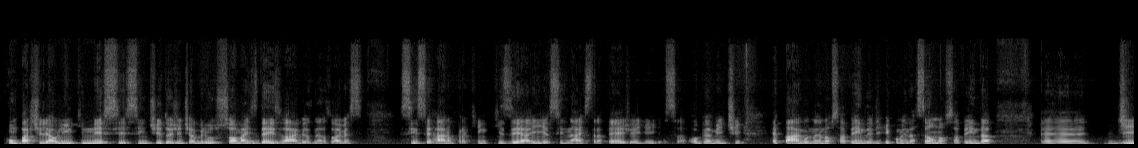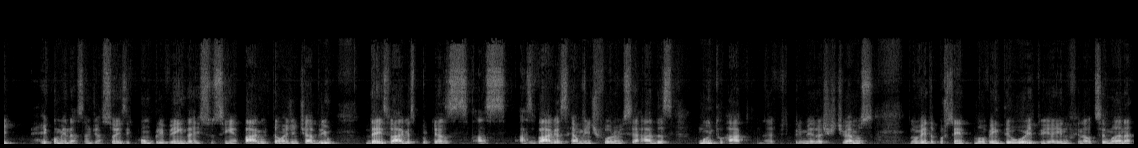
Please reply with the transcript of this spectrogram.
compartilhar o link. Nesse sentido, a gente abriu só mais 10 vagas, né? As vagas se encerraram para quem quiser aí assinar a estratégia, e essa, obviamente, é pago, né? Nossa venda de recomendação, nossa venda é, de recomendação de ações e compra e venda, isso sim é pago. Então a gente abriu 10 vagas porque as, as, as vagas realmente foram encerradas muito rápido. Né? Primeiro acho que tivemos 90%, 98% e aí no final de semana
